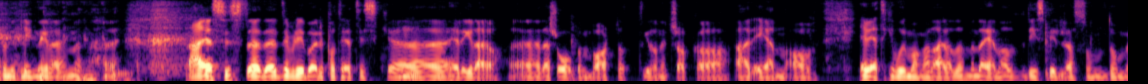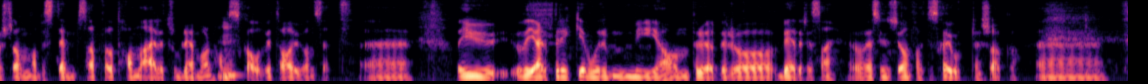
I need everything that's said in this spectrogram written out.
funnet lignende greie. Men uh, nei, jeg syns det, det, det, blir bare patetisk, uh, hele greia. det er så åpenbart at Granit Xhaka er en av Jeg vet ikke hvor mange av det er av det, men det er en av de spillere som dommerstanden har bestemt seg for at han er et problembarn. Han Mm. skal vi ta uansett. Det, det hjelper ikke hvor mye han prøver å bedre seg. Og jeg syns jo han faktisk har gjort det, Sjaka. Eh,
